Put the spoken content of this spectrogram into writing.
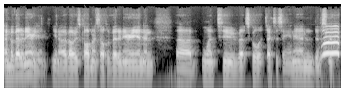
I'm a veterinarian. You know, I've always called myself a veterinarian, and uh, went to vet school at Texas A&M, did a Whoop.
